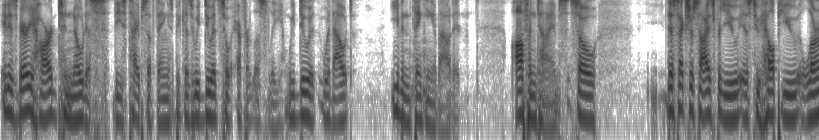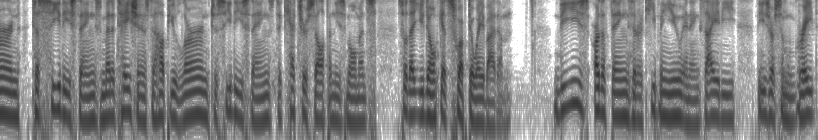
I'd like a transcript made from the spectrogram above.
It is very hard to notice these types of things because we do it so effortlessly. We do it without even thinking about it, oftentimes. So, this exercise for you is to help you learn to see these things. Meditation is to help you learn to see these things, to catch yourself in these moments so that you don't get swept away by them. These are the things that are keeping you in anxiety. These are some great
